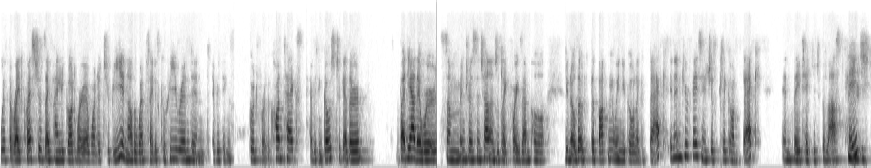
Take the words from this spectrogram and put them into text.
with the right questions, I finally got where I wanted to be. And now the website is coherent and everything's good for the context, everything goes together. But yeah, there were some interesting challenges. Like, for example, you know, the, the button when you go like back in interface and you just click on back and they take you to the last page. Mm-hmm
